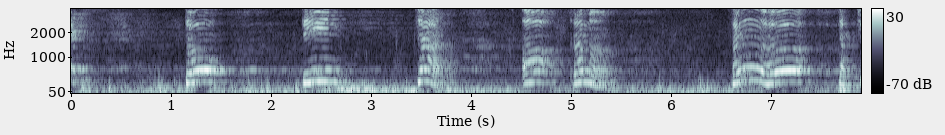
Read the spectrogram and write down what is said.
એક દો તીન ચાર. અ રમ. સંહ ચચ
